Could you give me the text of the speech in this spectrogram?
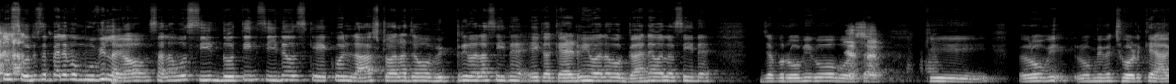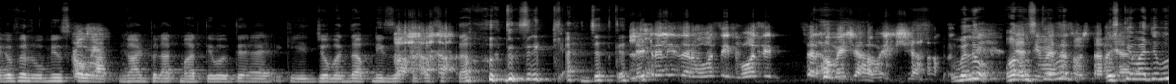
को सोने से पहले वो मूवी लगाओ। साला वो सीन दो तीन सीन है उसके एक वो लास्ट वाला जब वो विक्ट्री वाला सीन है एक अकेडमी वाला वो गाने वाला सीन है जब रोमी को वो बोलता है कि रोमी रोमी में छोड़ के आ गए फिर रोमी उसको। गांड पे लात मारते बोलते हैं कि जो बंदा अपनी इज़्ज़त कर सकता वो दूसरे क्या इज़्ज़त कर लिटरली सर वो सीन वो सीन सर हमेशा हमेशा। मतलब और उसके बाद उसके बाद जब वो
